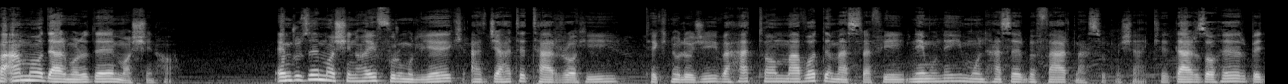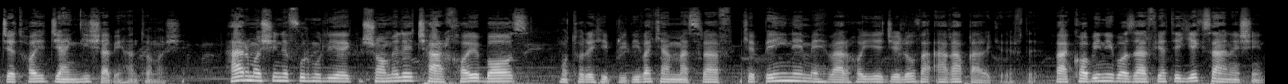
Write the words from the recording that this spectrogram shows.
و اما در مورد ماشین ها امروزه ماشین های فرمول یک از جهت طراحی، تکنولوژی و حتی مواد مصرفی نمونه منحصر به فرد محسوب میشن که در ظاهر به جت های جنگی شبیهن تا ماشین. هر ماشین فرمول یک شامل چرخهای باز، موتور هیبریدی و کم مصرف که بین محورهای جلو و عقب قرار گرفته و کابینی با ظرفیت یک سرنشین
